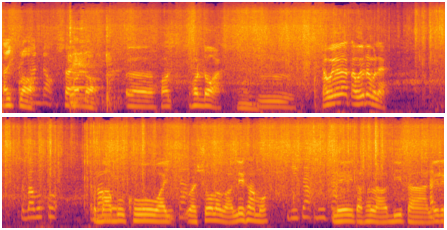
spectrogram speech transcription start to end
tay cỏ, tay đỏ, ờ hot hot đỏ. Ừ. Tại vì tại vì đâu mà này? Tại ba bố cô. တဘဘခိုဝိုင်ဝါရှောလကလေခမောဒီတာလေတာဖလာဒီတာလေတ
